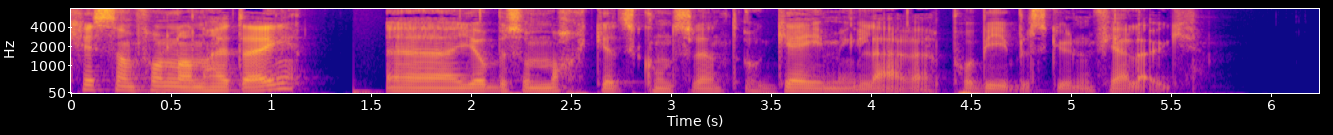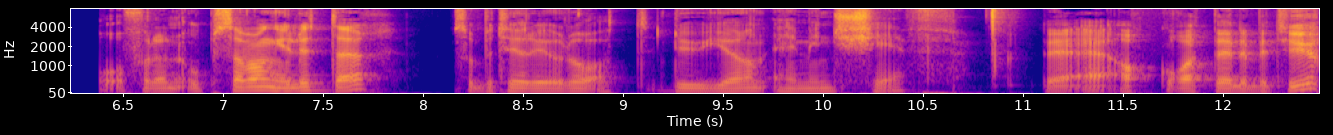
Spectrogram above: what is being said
Kristian Fonland heter jeg. Eh, jobber som markedskonsulent og gaminglærer på Bibelskolen Fjellhaug. Og for den observante lytter, så betyr det jo da at du, Jørn, er min sjef. Det er akkurat det det betyr.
